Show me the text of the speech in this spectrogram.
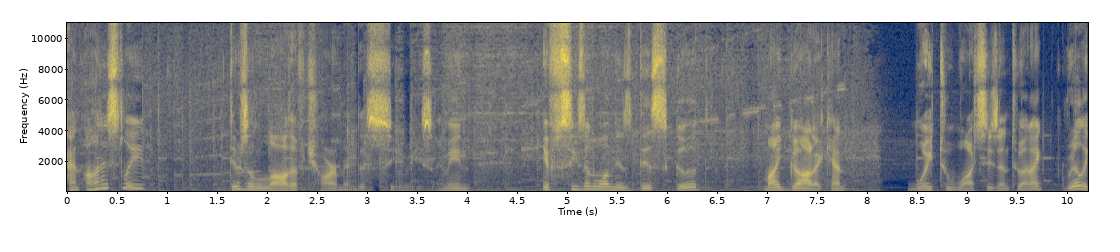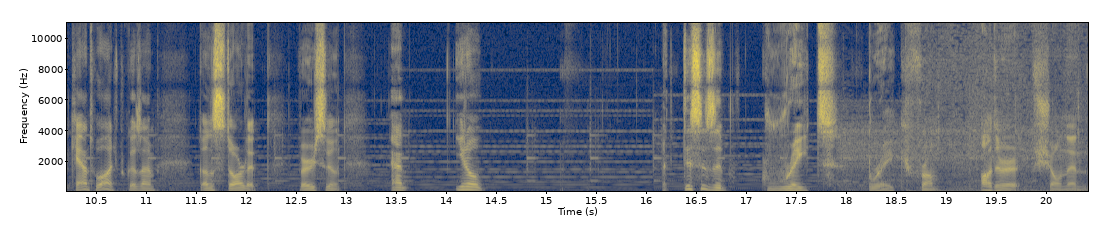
And honestly, there's a lot of charm in this series. I mean, if season 1 is this good, my god, I can't wait to watch season 2. And I really can't watch because I'm gonna start it very soon. And, you know, this is a great break from other shonen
